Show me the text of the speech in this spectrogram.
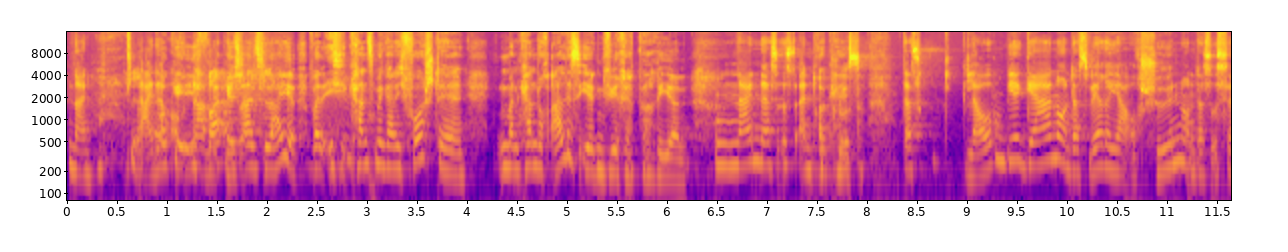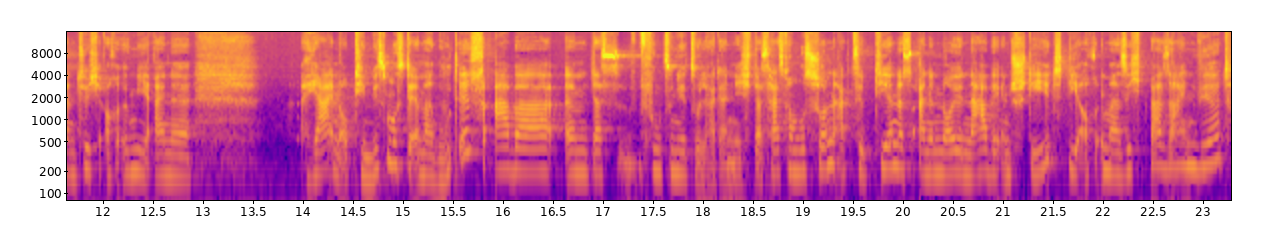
Nein, leider okay, ich frage jetzt als Laie, weil ich kann es mir gar nicht vorstellen. Man kann doch alles irgendwie reparieren. Nein, das ist ein Trugschluss. Okay. Das glauben wir gerne und das wäre ja auch schön und das ist ja natürlich auch irgendwie eine ja, ein Optimismus, der immer gut ist, aber ähm, das funktioniert so leider nicht. Das heißt, man muss schon akzeptieren, dass eine neue Narbe entsteht, die auch immer sichtbar sein wird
